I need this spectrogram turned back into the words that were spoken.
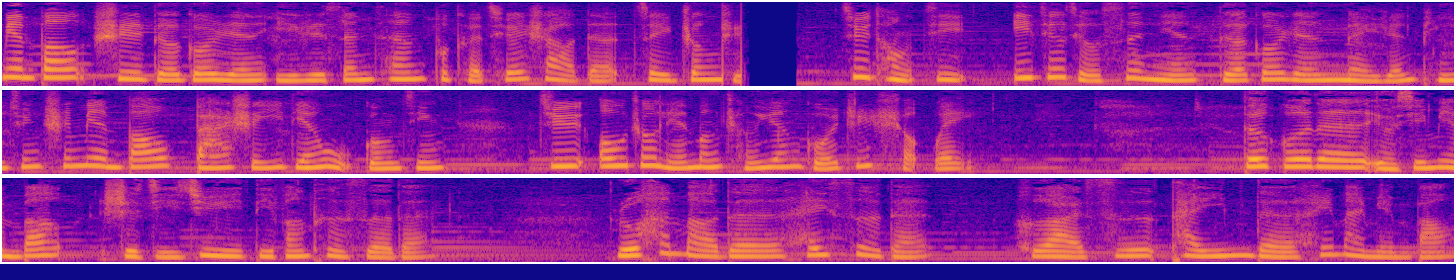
面包是德国人一日三餐不可缺少的最终值。据统计，一九九四年，德国人每人平均吃面包八十一点五公斤，居欧洲联盟成员国之首位。德国的有些面包是极具地方特色的，如汉堡的黑色的、荷尔斯泰因的黑麦面包、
